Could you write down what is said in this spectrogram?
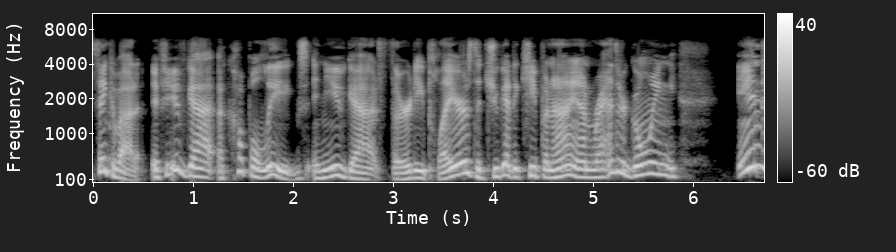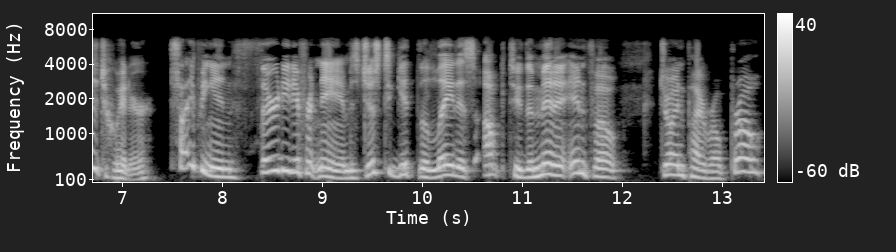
think about it. If you've got a couple leagues and you've got 30 players that you got to keep an eye on, rather going into Twitter, typing in 30 different names just to get the latest up to the minute info, join Pyro Pro.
